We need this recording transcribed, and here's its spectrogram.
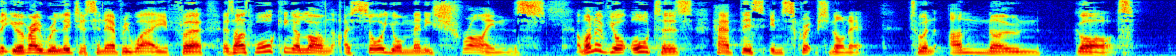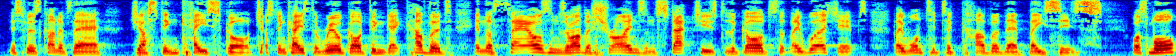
that you are very religious in every way, for as I was walking along, I saw your many shrines. And one of your altars had this inscription on it, to an unknown God. This was kind of their just in case God, just in case the real God didn't get covered in the thousands of other shrines and statues to the gods that they worshipped, they wanted to cover their bases. What's more,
